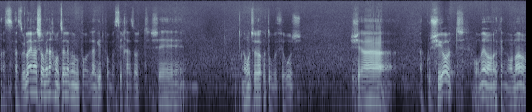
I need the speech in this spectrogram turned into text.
אז, אז אולי מה שרבי נחמן רוצה להגיד פה, להגיד פה בשיחה הזאת, למרות שזה לא כתוב בפירוש, שהקושיות, הוא אומר, כן, הוא אמר,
